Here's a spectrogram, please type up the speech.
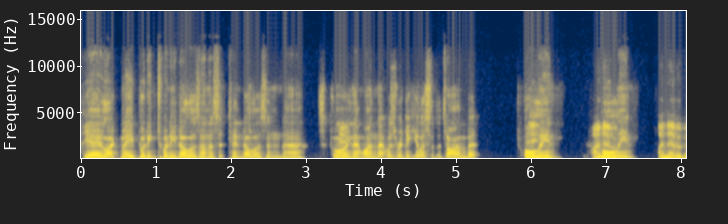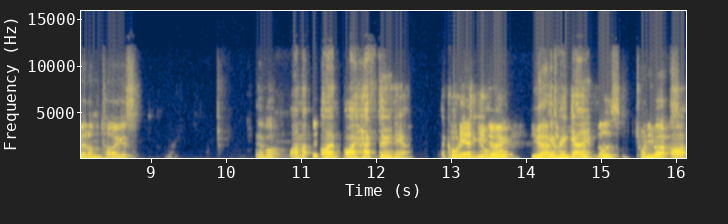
Yeah, like me putting twenty dollars on us at ten dollars and uh, scoring that one. That was ridiculous at the time, but all in, I all never, in. I never bet on the Tigers. Ever. I'm, a, It's- I'm, I have to now, according yeah, to you your do. rule. You have Every to put game. $20, twenty bucks. Oh,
